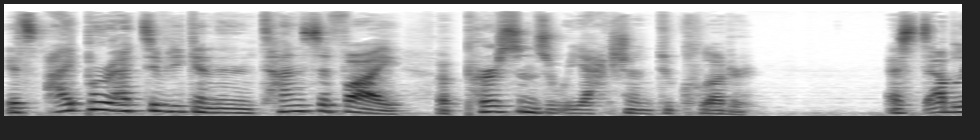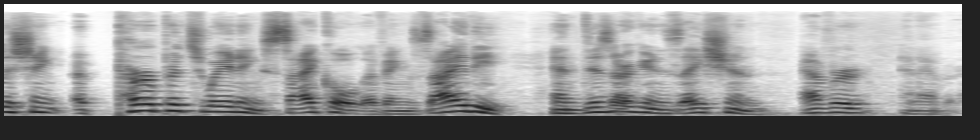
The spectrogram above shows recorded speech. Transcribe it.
its hyperactivity can intensify a person's reaction to clutter, establishing a perpetuating cycle of anxiety and disorganization ever and ever.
